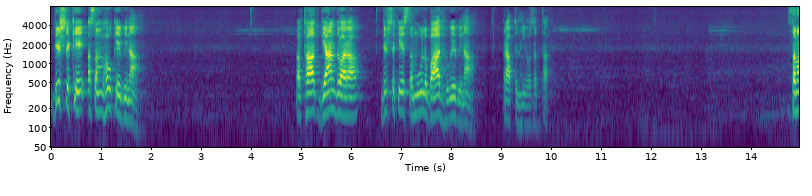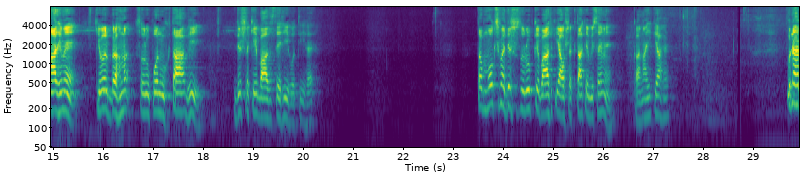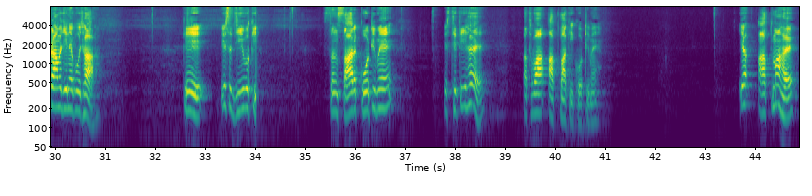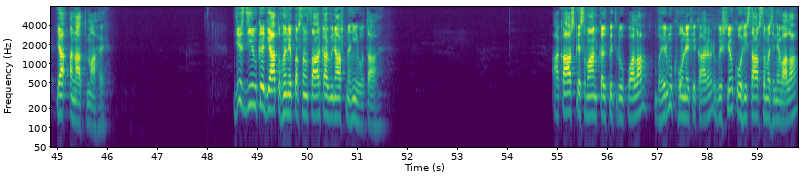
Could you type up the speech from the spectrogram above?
दृश्य के असंभव के बिना, अर्थात ज्ञान द्वारा दृश्य के समूल बाध हुए बिना प्राप्त नहीं हो सकता। समाधि में केवल ब्रह्म स्वरूपोन्मुखता भी दृश्य के बाद से ही होती है। तब मोक्ष में दृश्य स्वरूप के बाद की आवश्यकता के विषय में कहना ही क्या है? पुनः राम जी ने पूछा कि इस जीव की संसार कोटि में स्थिति है अथवा आत्मा की कोटि में? यह आत्मा है या अनात्मा है? जिस जीव के ज्ञात होने पर संसार का विनाश नहीं होता है आकाश के समान कल्पित रूप वाला, बहिर्मुख होने के कारण विषयों को ही सार समझने वाला,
